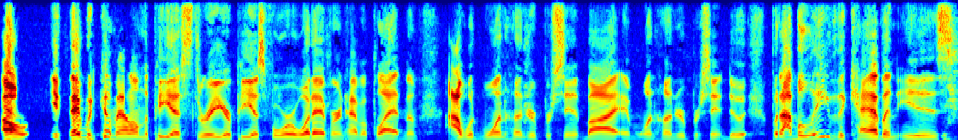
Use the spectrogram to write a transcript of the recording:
Oh, if they would come out on the PS3 or PS4 or whatever and have a platinum, I would 100% buy and 100% do it. But I believe the cabin is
